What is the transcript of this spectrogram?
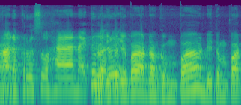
atau ada kerusuhan, nah itu Ya, baru tiba-tiba ada gempa di tempat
